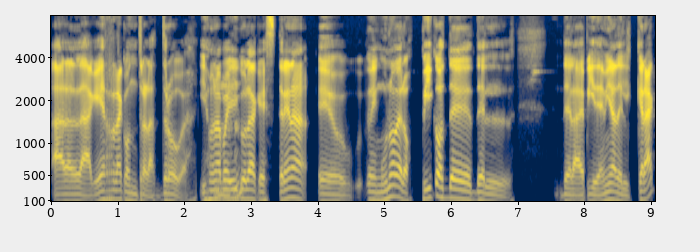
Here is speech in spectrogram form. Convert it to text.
a la guerra contra las drogas. Y es una película que estrena eh, en uno de los picos de, del- de la epidemia del crack.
